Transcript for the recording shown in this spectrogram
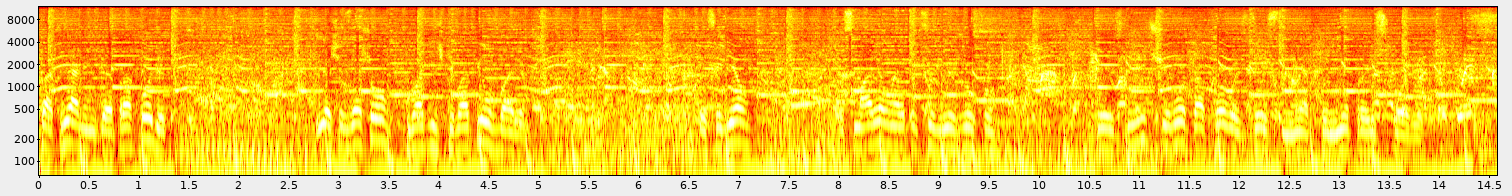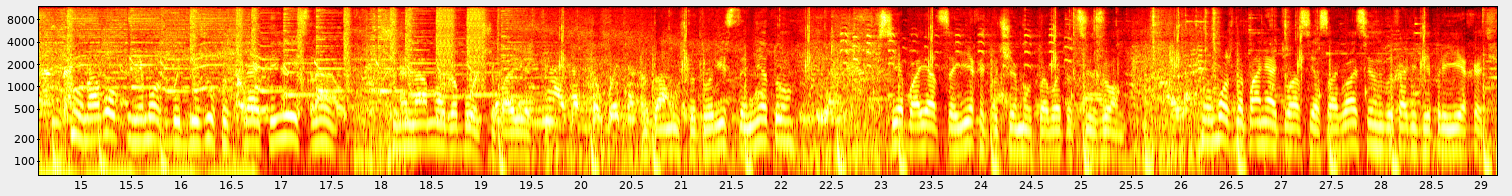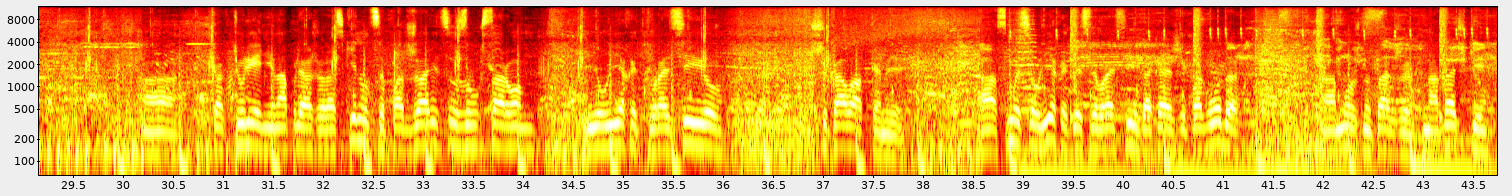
Так, вяленькая проходит. Я сейчас зашел, водички попил в баре. Посидел, посмотрел на эту всю движуху. То есть ничего такого здесь нету, не происходит. Ну, на Волкине, может быть, движуха какая-то есть, но не намного больше, поверьте. Потому что туриста нету. Все боятся ехать почему-то в этот сезон. Ну, можно понять вас, я согласен, вы хотите приехать, а, как тюлени на пляже раскинуться, поджариться с двух сторон и уехать в Россию шоколадками. А смысл ехать, если в России такая же погода, а можно также на дачке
